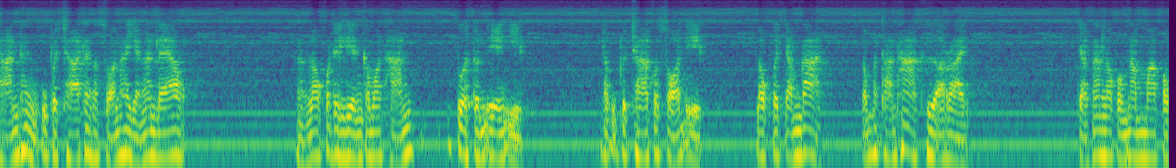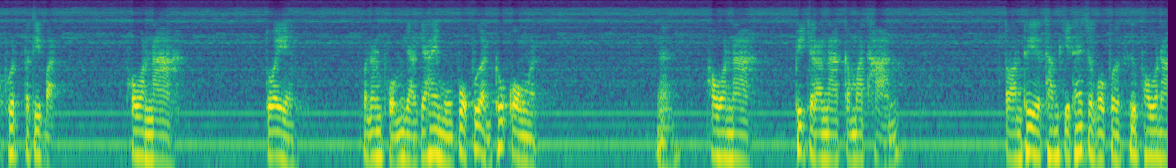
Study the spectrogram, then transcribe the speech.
ฐานท่านอุปชาท่านก็สอนให้อย่างนั้นแล้ว เราก็ได้เรียนกรรมฐานตัวตนเองอีก แล้วอุปชาก็สอนอีก เราก็จำได้กรรมฐานห้าคืออะไร จากนั้นเราก็นำมาประพฤติปฏิบัติภาวนาตัวเอง เพราะนั้นผมอยากจะให้หมู่พวกเพื่อนทุกองค์นะภาวนาพิจารณากรรมฐาน ตอนที่จะทำจิตให้สงบก็คือภาวนา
